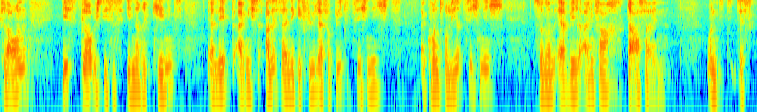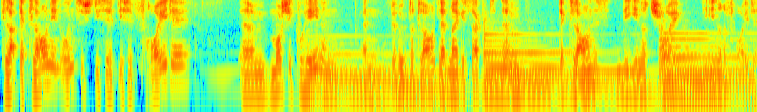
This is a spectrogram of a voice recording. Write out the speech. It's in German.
Clown ist, glaube ich, dieses innere Kind. Er lebt eigentlich alle seine Gefühle, er verbietet sich nichts, er kontrolliert sich nicht, sondern er will einfach da sein. Und das, der Clown in uns ist diese, diese Freude. Ähm, Moshe Cohen, ein, ein, berühmter Clown, der hat mal gesagt, ähm, der Clown ist the inner joy, die innere Freude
